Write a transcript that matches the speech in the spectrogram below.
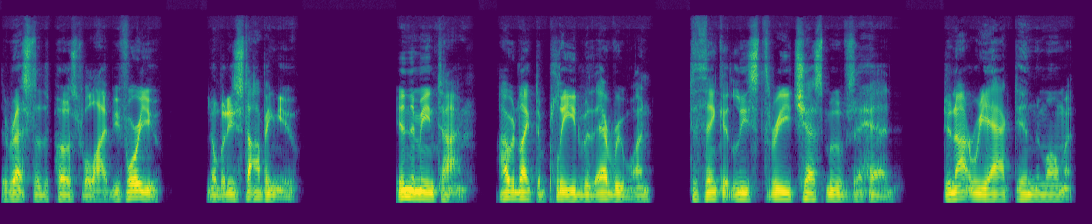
The rest of the post will lie before you. Nobody's stopping you. In the meantime, I would like to plead with everyone to think at least three chess moves ahead. Do not react in the moment.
